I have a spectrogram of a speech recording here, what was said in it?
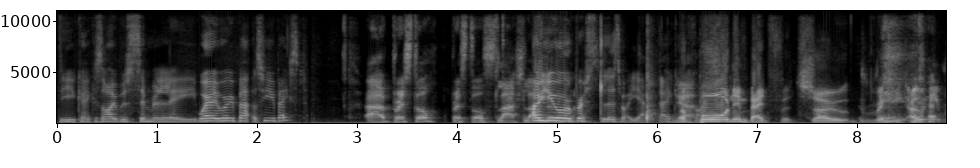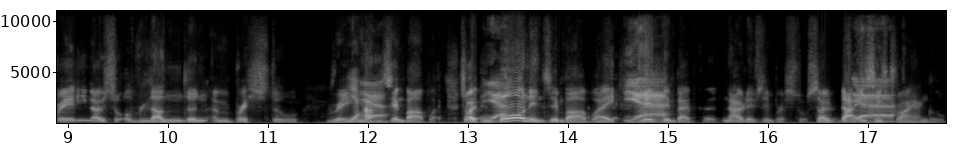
the UK. Because I was similarly, where whereabouts are you based? Uh, Bristol, Bristol slash London. Oh, London. you're a Bristol as well. Yeah. Okay. Yeah. Born in Bedford, so Ricky only really knows sort of London and Bristol. Really, Yeah. and Zimbabwe. Sorry, Yeah. born in Zimbabwe, Yeah. lived in Bedford, now lives in Bristol. So that is Yeah. his triangle.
